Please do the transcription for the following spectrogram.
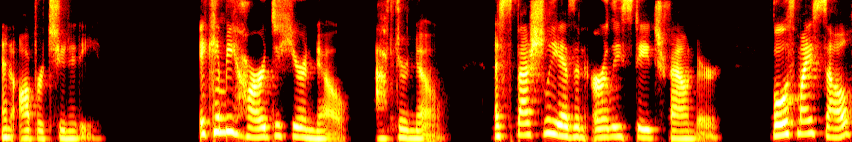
and opportunity. It can be hard to hear no after no, especially as an early stage founder both myself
